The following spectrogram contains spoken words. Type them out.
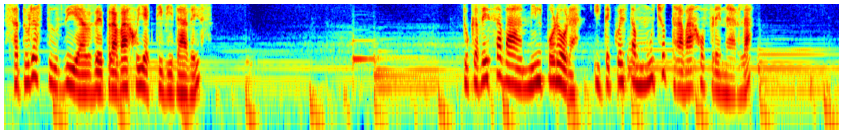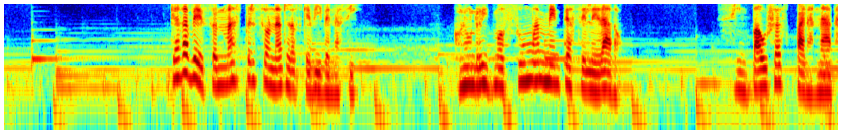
¿Saturas tus días de trabajo y actividades? ¿Tu cabeza va a mil por hora y te cuesta mucho trabajo frenarla? Cada vez son más personas las que viven así, con un ritmo sumamente acelerado, sin pausas para nada,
